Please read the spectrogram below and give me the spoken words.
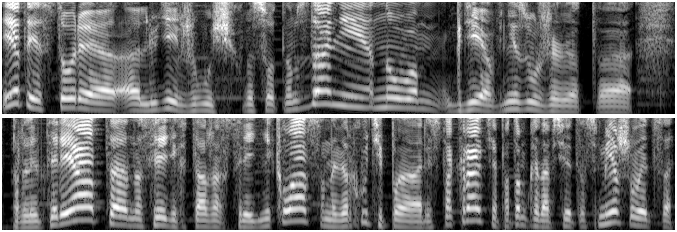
И это история э, людей, живущих в высотном здании новом, где внизу живет э, пролетариат, а на средних этажах средний класс, а наверху типа аристократия. Потом, когда все это смешивается,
